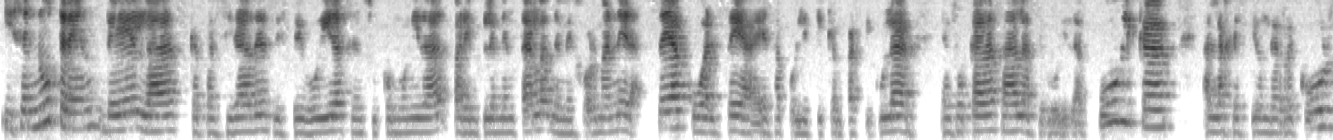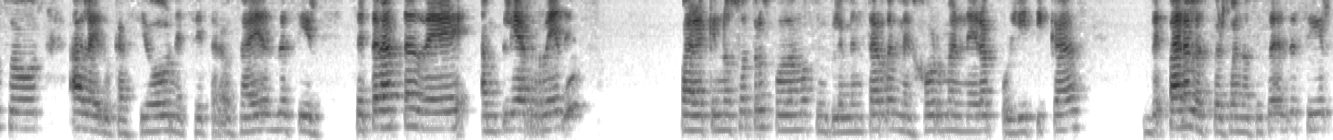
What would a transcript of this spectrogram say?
y se nutren de las capacidades distribuidas en su comunidad para implementarlas de mejor manera, sea cual sea esa política en particular, enfocadas a la seguridad pública, a la gestión de recursos, a la educación, etcétera. O sea, es decir, se trata de ampliar redes para que nosotros podamos implementar de mejor manera políticas para las personas. O sea, es decir,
